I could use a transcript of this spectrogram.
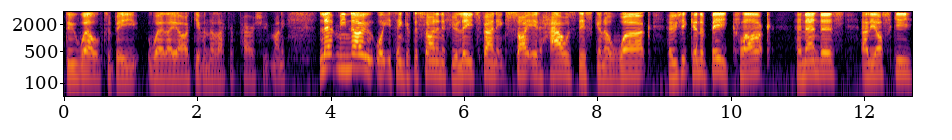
do well to be where they are given the lack of parachute money. Let me know what you think of the signing. If you're a Leeds fan, excited, how's this going to work? Who's it going to be? Clarke, Hernandez, Alioski,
